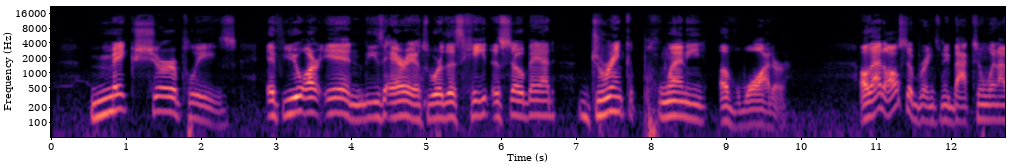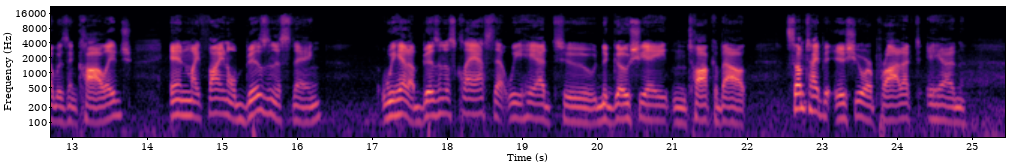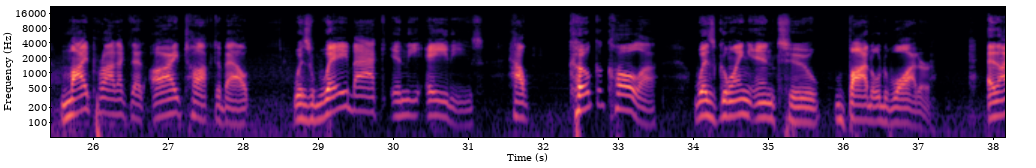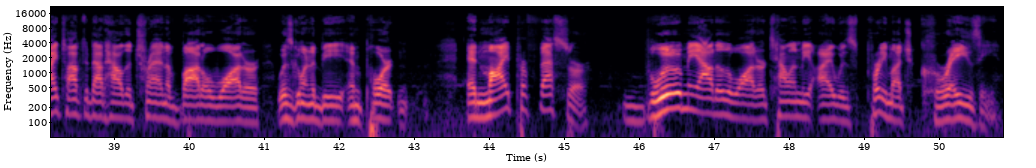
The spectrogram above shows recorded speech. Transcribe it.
Make sure, please, if you are in these areas where this heat is so bad, drink plenty of water. Oh, that also brings me back to when I was in college. In my final business thing, we had a business class that we had to negotiate and talk about some type of issue or product. And my product that I talked about was way back in the 80s how Coca Cola was going into bottled water. And I talked about how the trend of bottled water was going to be important. And my professor blew me out of the water, telling me I was pretty much crazy.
